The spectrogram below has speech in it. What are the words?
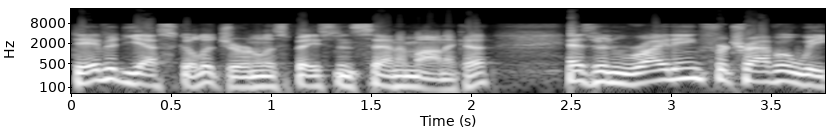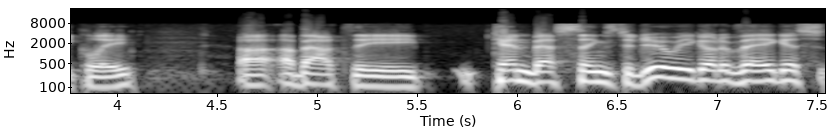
David Yeskel, a journalist based in Santa Monica, has been writing for Travel Weekly uh, about the 10 best things to do when you go to Vegas,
